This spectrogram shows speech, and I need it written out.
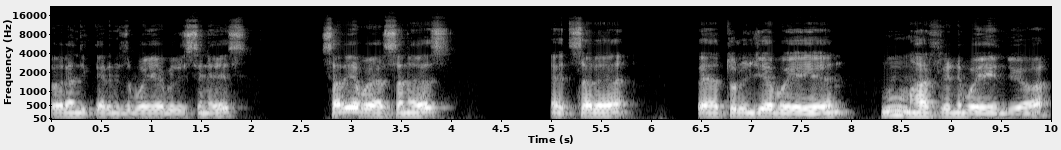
öğrendiklerimizi boyayabilirsiniz. Sarıya boyarsanız, evet sarı veya turuncuya boyayın. Hmm harflerini boyayın diyor.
